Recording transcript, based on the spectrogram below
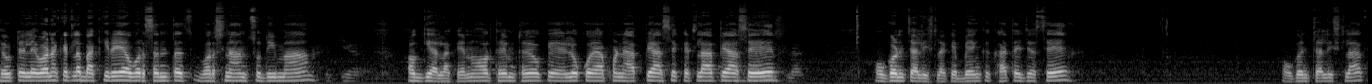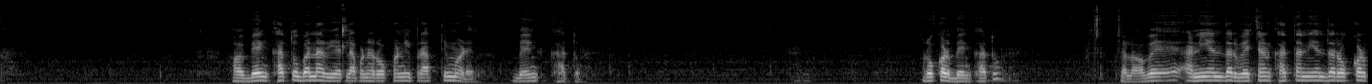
છેવટે લેવાના કેટલા બાકી રહ્યા વર્ષ અંત, વર્ષના અંત સુધીમાં? અગિયાર લાખ. એનો અર્થ એમ થયો કે એ લોકોએ આપણને આપ્યા હશે. કેટલા આપ્યા હશે? ઓગણચાલીસ લાખ. એ બેંક ખાતે જશે. ઓગણચાલીસ લાખ. હવે બેંક ખાતું બનાવીએ એટલે આપણને રોકડની પ્રાપ્તિ મળે. બેંક ખાતું. રોકડ બેંક ખાતું. ચલો, હવે આની અંદર વેચાણ ખાતાની અંદર રોકડ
